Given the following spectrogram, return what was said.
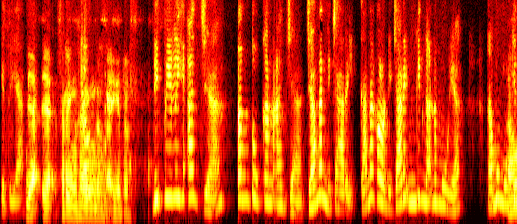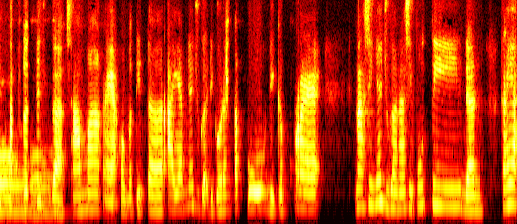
gitu ya. Ya, ya, sering-sering dong kayak gitu. Dipilih aja, tentukan aja, jangan dicari, karena kalau dicari mungkin nggak nemu ya. Kamu mungkin oh. takutnya juga sama kayak kompetitor, ayamnya juga digoreng tepung, digeprek, nasinya juga nasi putih dan kayak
